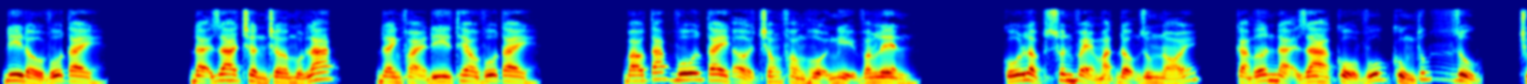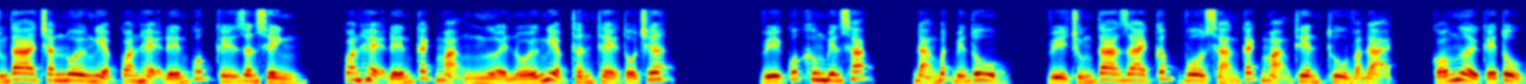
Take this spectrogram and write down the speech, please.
đi đầu vỗ tay. Đại gia trần chờ một lát, đành phải đi theo vỗ tay. Bao táp vỗ tay ở trong phòng hội nghị vang lên. Cố Lập Xuân vẻ mặt động dung nói, cảm ơn đại gia cổ vũ cùng thúc giục, chúng ta chăn nuôi nghiệp quan hệ đến quốc kế dân sinh, quan hệ đến cách mạng người nối nghiệp thân thể tổ chức. Vì quốc không biến sắc, đảng bất biến tu, vì chúng ta giai cấp vô sản cách mạng thiên thu vạn đại, có người kế tục,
